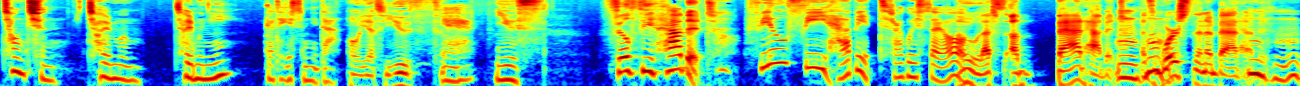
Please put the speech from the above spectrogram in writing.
청춘, 젊음, 젊은이가 되겠습니다. Oh, yes, youth. 예, youth. Filthy habit. filthy habit라고 했어요. Oh, that's a bad habit. That's worse than a bad habit. 음,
